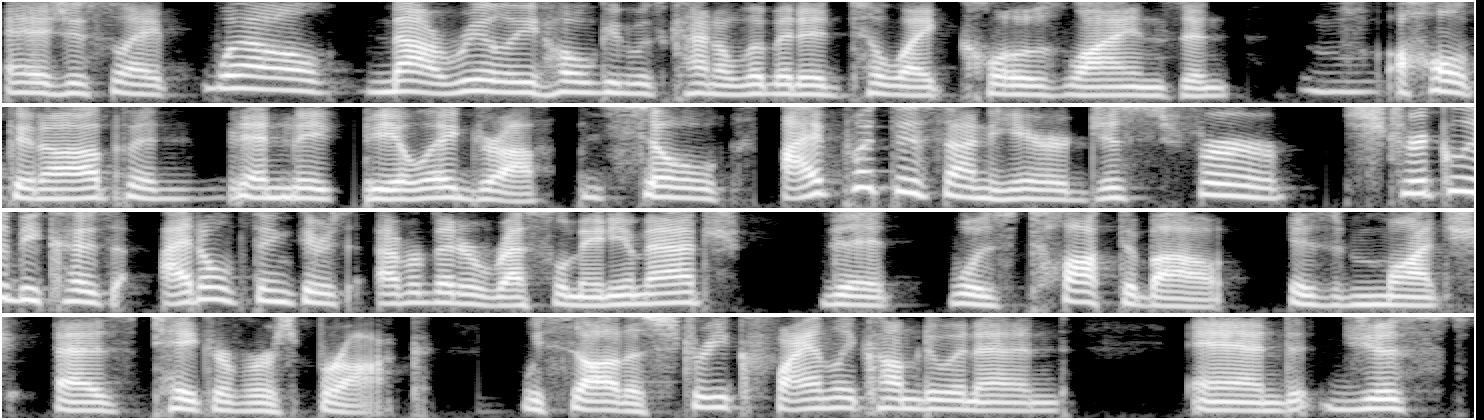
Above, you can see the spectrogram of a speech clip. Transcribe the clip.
And it's just like, well, not really. Hogan was kind of limited to like clotheslines and mm. hulking up and, and maybe a leg drop. So I put this on here just for strictly because I don't think there's ever been a WrestleMania match that was talked about as much as Taker versus Brock. We saw the streak finally come to an end and just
